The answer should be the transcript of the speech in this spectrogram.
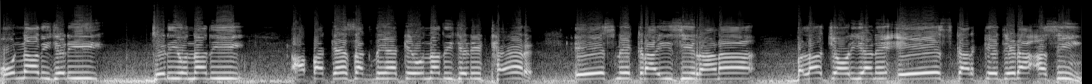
ਉਹਨਾਂ ਦੀ ਜਿਹੜੀ ਜਿਹੜੀ ਉਹਨਾਂ ਦੀ ਆਪਾਂ ਕਹਿ ਸਕਦੇ ਹਾਂ ਕਿ ਉਹਨਾਂ ਦੀ ਜਿਹੜੀ ਠਹਿਰ, ਇਸ ਨੇ ਕਰਾਈ ਸੀ ਰਾਣਾ ਬਲਾਚੌਰੀਆ ਨੇ। ਇਸ ਕਰਕੇ ਜਿਹੜਾ ਅਸੀਂ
